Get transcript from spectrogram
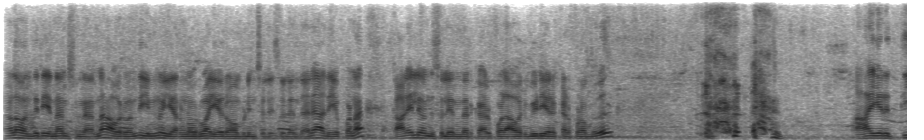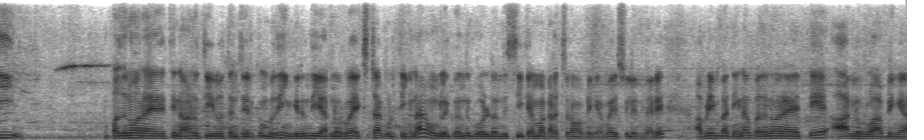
அதனால் வந்துட்டு என்னன்னு சொன்னார்னா அவர் வந்து இன்னும் இரநூறுவா ஏறும் அப்படின்னு சொல்லி சொல்லியிருந்தாரு. அது எப்போனா காலையில் வந்து சொல்லியிருந்திருக்காரு போல் அவர் வீடியோ ரெக்கார்ட் பண்ணும்போது ஆயிரத்தி பதினோராயிரத்தி நானூற்றி இருபத்தஞ்சு இருக்கும்போது இங்கேருந்து இரநூறுவா எக்ஸ்ட்ரா கொடுத்தீங்கன்னா உங்களுக்கு வந்து கோல்டு வந்து சீக்கிரமாக கிடச்சிரும் அப்படிங்கிற மாதிரி சொல்லியிருந்தாரு. அப்படின்னு பார்த்தீங்கன்னா பதினோராயிரத்தி அறநூறுவா அப்படிங்கிற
